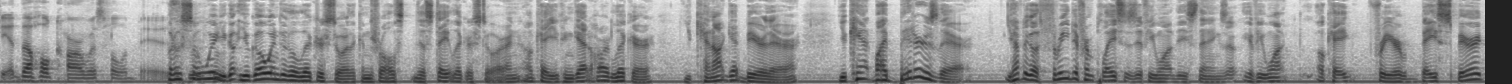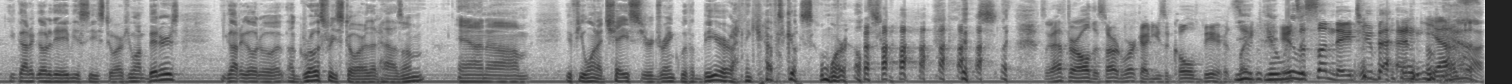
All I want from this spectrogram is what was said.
the whole car was full of booze. But it was so weird. You go, you go into the liquor store, the control, the state liquor store, and okay, you can get hard liquor. You cannot get beer there. You can't buy bitters there. You have to go three different places if you want these things. If you want, okay, for your base spirit, you got to go to the ABC store. If you want bitters, you got to go to a, a grocery store that has them. And um, if you want to chase your drink with a beer, I think you have to go somewhere else. Like- So after all this hard work, I'd use a cold beer. It's You- like you're it's a Sunday. Too bad. yes,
